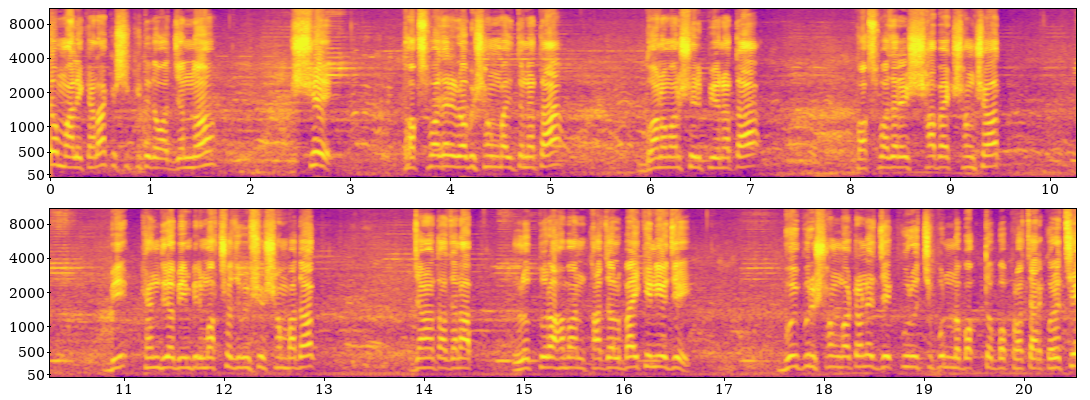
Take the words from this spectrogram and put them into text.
মালিকানাকে স্বীকৃতি দেওয়ার জন্য সে কক্সবাজারের অবিসংবাদিত নেতা, গণমানুষের প্রিয় নেতা, কক্সবাজারের সাবেক সংসদ কেন্দ্রীয় বিএনপির মৎস্যজীবী বিশেষ সম্পাদক, জনতা জনাব লুৎফুর রহমান কাজল বাইকে নিয়ে যে বইপুরি সংগঠনের যে কুরুচিপূর্ণ বক্তব্য প্রচার করেছে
